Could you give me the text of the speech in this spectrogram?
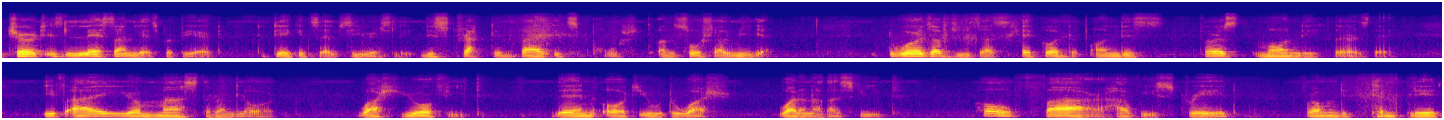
church is less and less prepared to take itself seriously, distracted by its post on social media. The words of Jesus echoed on this first Maundy, Thursday. If I, your master and Lord, wash your feet, then ought you to wash one another's feet. How far have we strayed from the template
